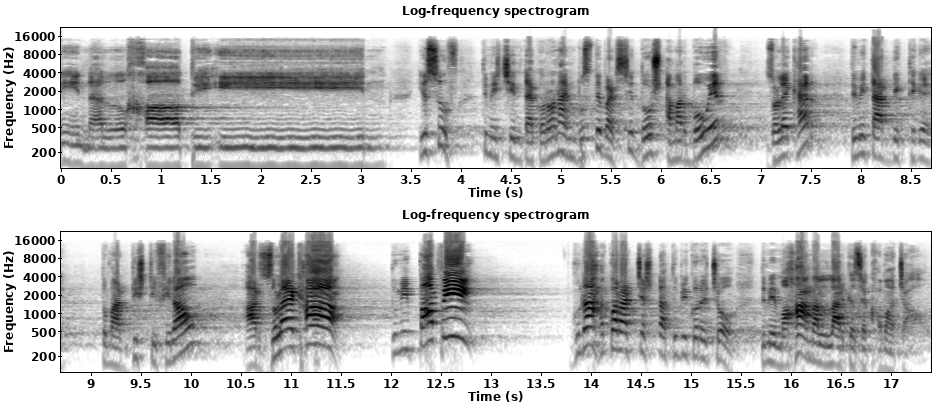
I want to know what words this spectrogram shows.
মিনাল ইউসুফ, তুমি চিন্তা করো না, আমি বুঝতে পারছি, দোষ আমার বউয়ের, জোলেখার তুমি তার দিক থেকে তোমার দৃষ্টি ফিরাও। আর জোলাইখা, তুমি পাপি। গুনাহ করার চেষ্টা তুমি করেছ। তুমি মহান আল্লাহর কাছে ক্ষমা চাও।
